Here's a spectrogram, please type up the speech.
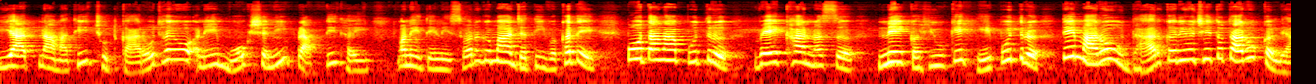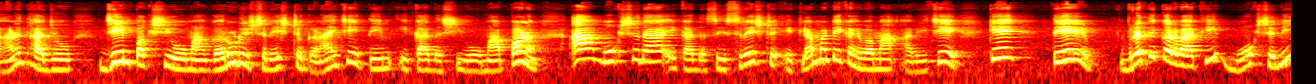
યાતનામાંથી છુટકારો થયો અને મોક્ષની પ્રાપ્તિ થઈ અને તેણે સ્વર્ગમાં જતી વખતે પોતાના પુત્ર વૈખાનસ ને કહ્યું કે, હે પુત્ર, તે મારો ઉદ્ધાર કર્યો છે તો તારું કલ્યાણ થાજો. જેમ પક્ષીઓમાં ગરુડ શ્રેષ્ઠ ગણાય છે, તેમ એકાદશીઓમાં પણ આ મોક્ષદા એકાદશી શ્રેષ્ઠ એટલા માટે કહેવામાં આવે છે કે તે વ્રત કરવાથી મોક્ષની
